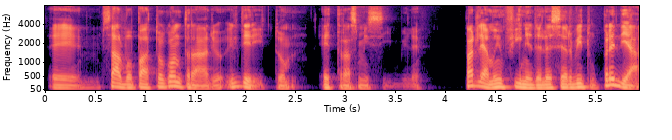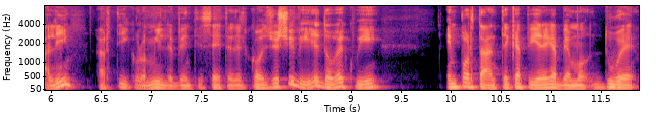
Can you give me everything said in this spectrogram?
E, salvo patto contrario, il diritto è trasmissibile. Parliamo infine delle servitù prediali, articolo 1027 del Codice Civile, dove qui è importante capire che abbiamo due,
